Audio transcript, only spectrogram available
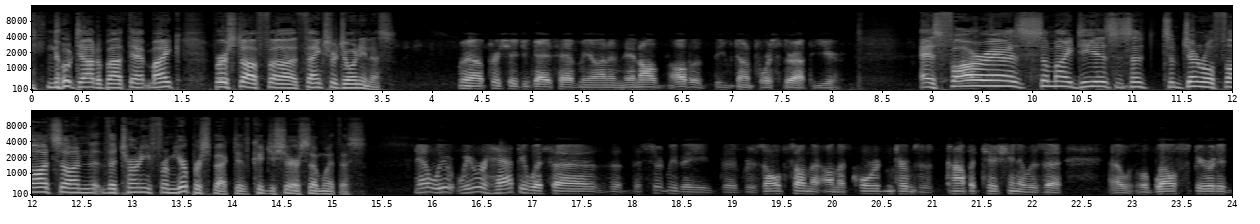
no doubt about that, Mike. First off, uh, thanks for joining us. Well, I appreciate you guys having me on and, and all all that you've done for us throughout the year. As far as some ideas and some, some general thoughts on the tourney from your perspective, could you share some with us? Yeah, we we were happy with uh, the, the certainly the, the results on the on the court in terms of competition. It was a, a, a well spirited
